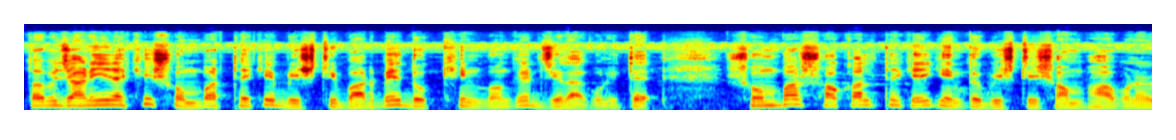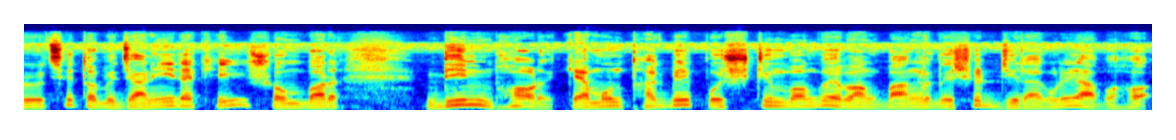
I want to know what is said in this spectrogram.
তবে জানিয়ে রাখি, সোমবার থেকে বৃষ্টি বাড়বে দক্ষিণবঙ্গের জেলাগুলিতে। সোমবার সকাল থেকেই কিন্তু বৃষ্টির সম্ভাবনা রয়েছে। তবে জানিয়ে রাখি, সোমবার দিনভর কেমন থাকবে পশ্চিমবঙ্গ এবং বাংলাদেশের জেলাগুলির আবহাওয়া।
